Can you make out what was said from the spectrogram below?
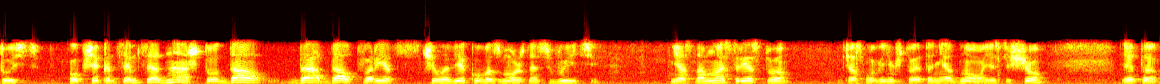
То есть, общая концепция одна, что дал, да, дал Творец человеку возможность выйти. И основное средство, сейчас мы увидим, что это не одно, а есть еще, это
